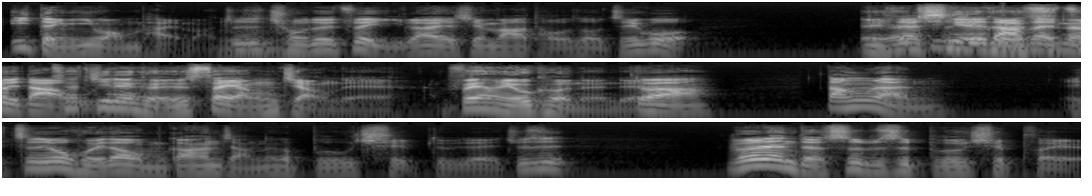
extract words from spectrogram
一等一王牌嘛，就是球队最依赖的先发投手，结果你在世界大赛最大，他今年可能是赛扬奖的，非常有可能的，对啊。当然，诶，这又回到我们刚刚讲那个 blue chip，对不对？就是 Verlander 是不是 blue chip player？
